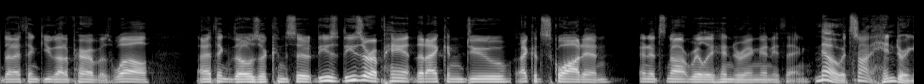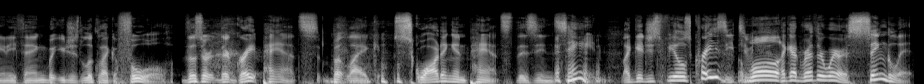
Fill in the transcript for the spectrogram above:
that I think you got a pair of as well. And I think those are considered these these are a pant that I can do I could squat in and it's not really hindering anything. No, it's not hindering anything, but you just look like a fool. Those are they're great pants, but like squatting in pants is insane. Like it just feels crazy to me. Well- like I'd rather wear a singlet.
